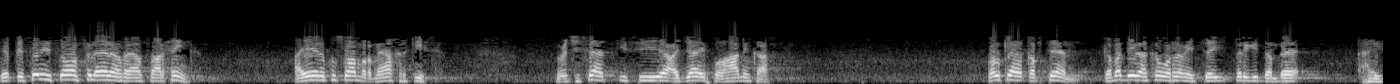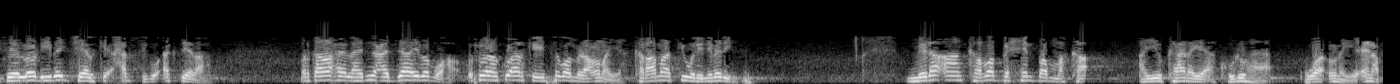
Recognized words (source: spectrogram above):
dee qisadiisa oo filaya reasaalixiinka ayaynu ku soo marnay akhirkiisa. Mucjisaadkiisii iyo cajaa'ibku lahaa ninkaas. Kolkii ay qabteen gabadhii baa ka warramaysay berigii dambe haysee loo dhiibay jeelki xabsigu agteeda. Aha markaa waxay lahayd nin cajaa'iba buu ahaa wuxuuna ku arkayay isagoo midho cunaya karaamaadkii welinimadiisa midho aan kaba bixinba maka ayuu kaana yakuluha waa cunaya cinab.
